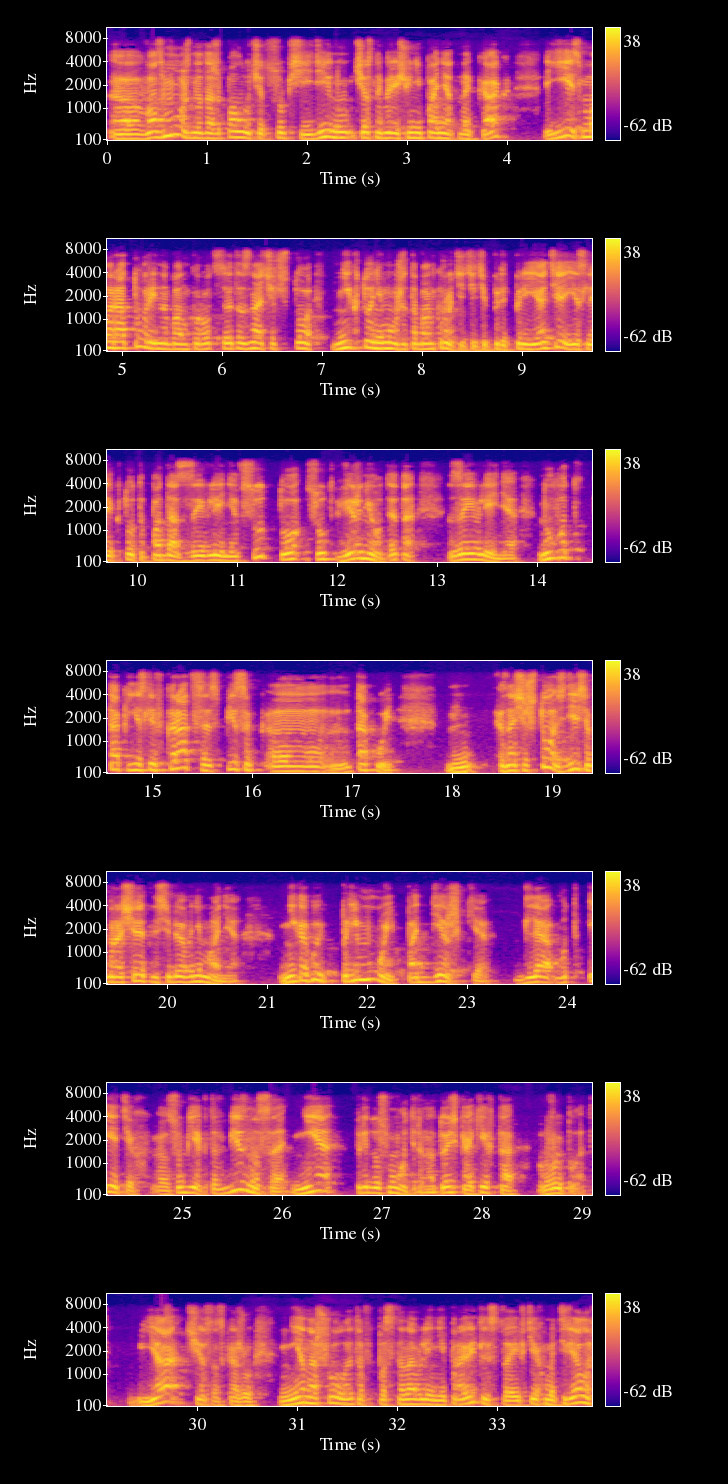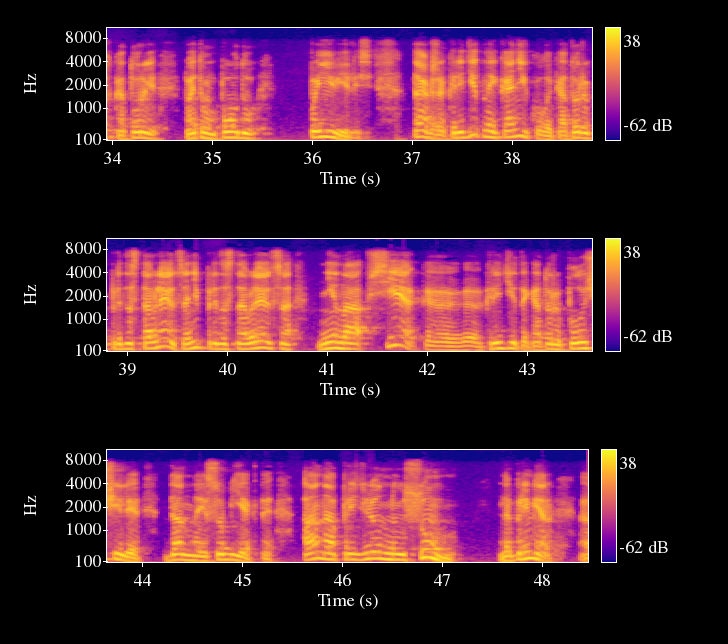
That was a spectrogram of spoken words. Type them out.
возможно, даже получат субсидии, ну, честно говоря, еще непонятно как. Есть мораторий на банкротство, это значит, что никто не может обанкротить эти предприятия. Если кто-то подаст заявление в суд, то суд вернет это заявление. Ну вот так, если вкратце, список э, такой. Значит, что здесь обращает на себя внимание? Никакой прямой поддержки для вот этих э, субъектов бизнеса не предусмотрено, то есть каких-то выплат. Я, честно скажу, не нашел это в постановлении правительства и в тех материалах, которые по этому поводу появились. Также кредитные каникулы, которые предоставляются, они предоставляются не на все э, кредиты, которые получили данные субъекты, а на определенную сумму. Например, э,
